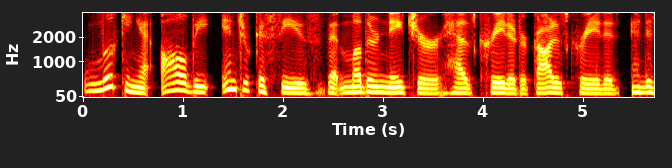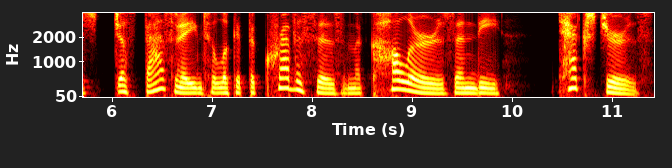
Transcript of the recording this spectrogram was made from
looking at all the intricacies that Mother Nature has created or God has created. And it's just fascinating to look at the crevices and the colors and the textures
